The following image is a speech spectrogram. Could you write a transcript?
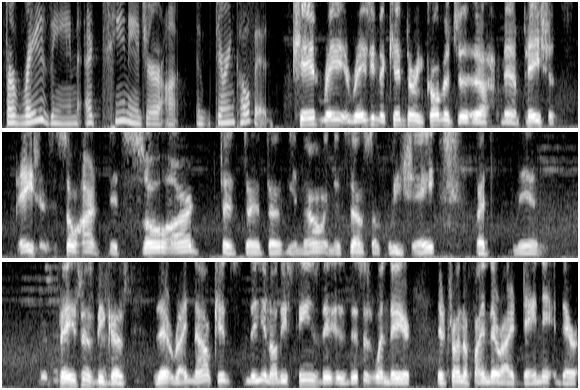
for raising a teenager on, during COVID? Kid ra- raising a kid during COVID, uh, man, patience, patience. It's so hard. It's so hard to, to, to, you know, and it sounds so cliche, but man, patience because they're right now, kids. They, you know, these teens. They, this is when they're they're trying to find their identity. Their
